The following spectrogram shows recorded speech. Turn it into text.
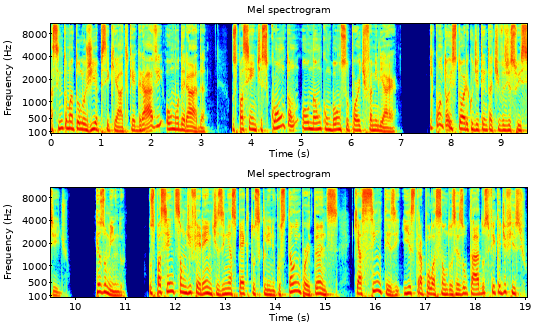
A sintomatologia psiquiátrica é grave ou moderada? Os pacientes contam ou não com bom suporte familiar? E quanto ao histórico de tentativas de suicídio? Resumindo, os pacientes são diferentes em aspectos clínicos tão importantes que a síntese e extrapolação dos resultados fica difícil.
